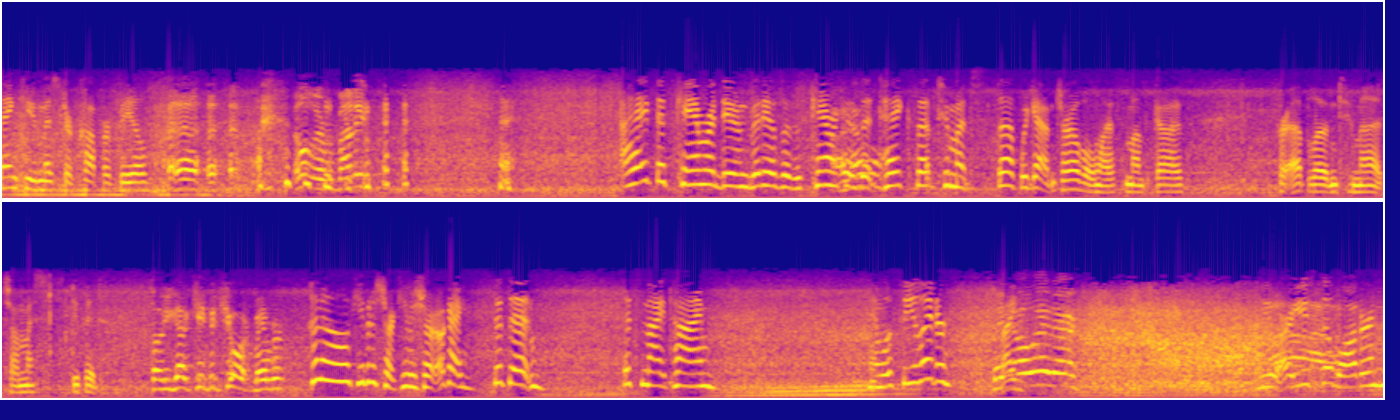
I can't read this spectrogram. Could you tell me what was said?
Thank you, Mr. Copperfield. Hello, everybody. I hate this camera doing videos with this camera because it takes up too much stuff. We got in trouble last month, guys, for uploading too much on my stupid. so you got to keep it short, remember? I know. Keep it short. Keep it short. Okay, that's it. It's nighttime, and we'll see you later. See Bye. y'all later. You, are you still watering?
